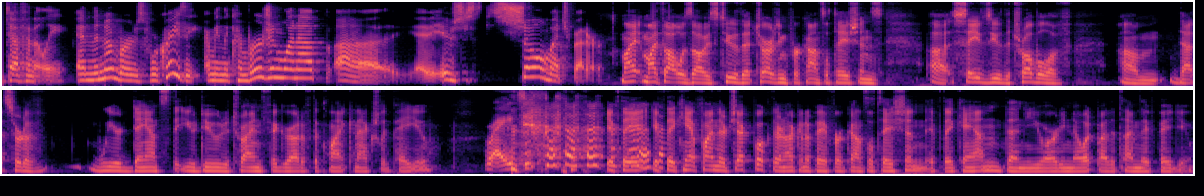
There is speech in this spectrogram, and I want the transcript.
Definitely, and the numbers were crazy. I mean, the conversion went up. Uh, it was just so much better. My my thought was always too that charging for consultations uh, saves you the trouble of um, that sort of weird dance that you do to try and figure out if the client can actually pay you. Right. if they if they can't find their checkbook, they're not going to pay for a consultation. If they can, then you already know it by the time they've paid you.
